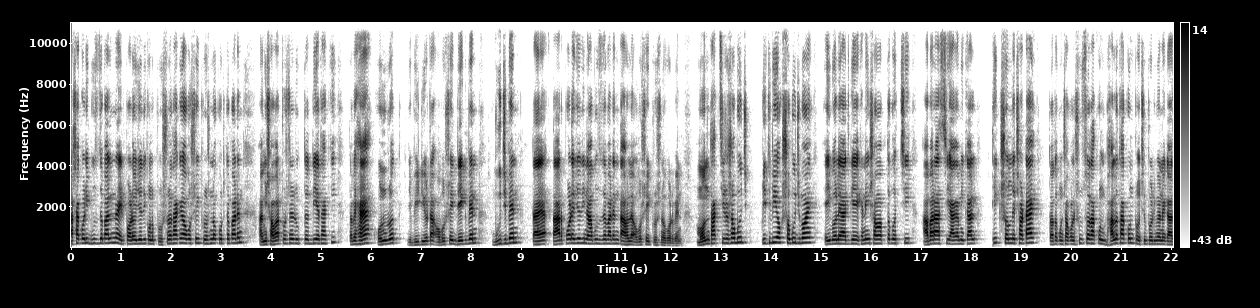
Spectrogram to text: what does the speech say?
আশা করি বুঝতে পারলেন না। এরপরেও যদি কোনো প্রশ্ন থাকে, অবশ্যই প্রশ্ন করতে পারেন। আমি সবার প্রশ্নের উত্তর দিয়ে থাকি। তবে হ্যাঁ অনুরোধ যে ভিডিওটা অবশ্যই দেখবেন, বুঝবেন তারপরে যদি না বুঝতে পারেন, তাহলে অবশ্যই প্রশ্ন করবেন। মন থাক চিরসবুজ পৃথিবী হোক সবুজময়। এই বলে আজকে এখানেই সমাপ্ত করছি। আবার আসছি আগামীকাল ঠিক সন্ধ্যে ছটায়। ততক্ষণ সকলে সুস্থ থাকুন, ভালো থাকুন। প্রচুর পরিমাণে গাছ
